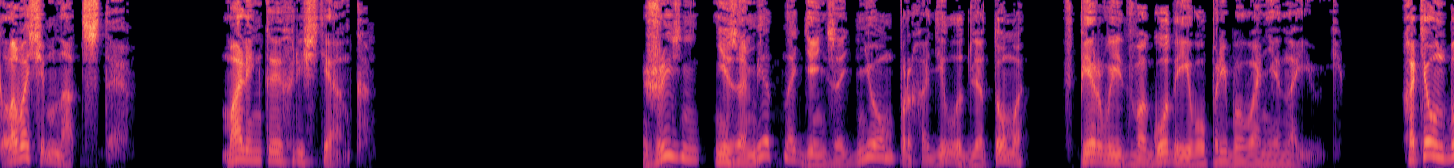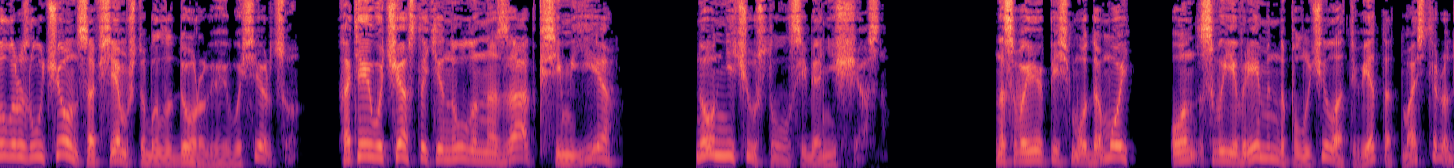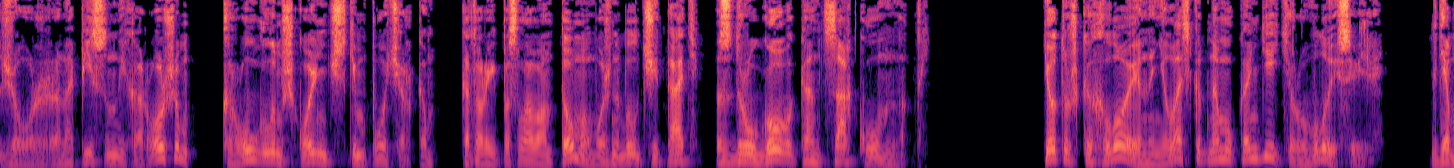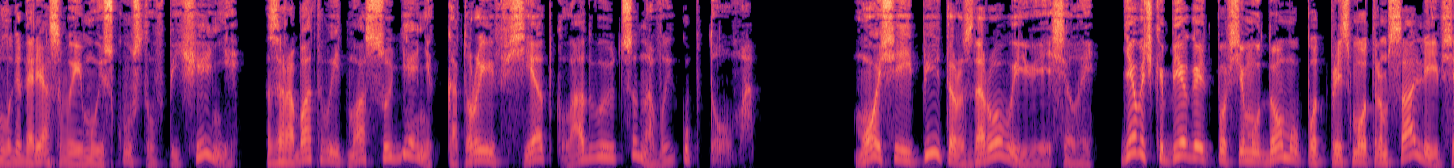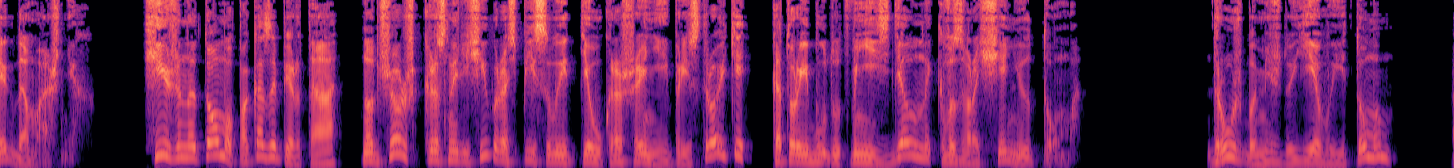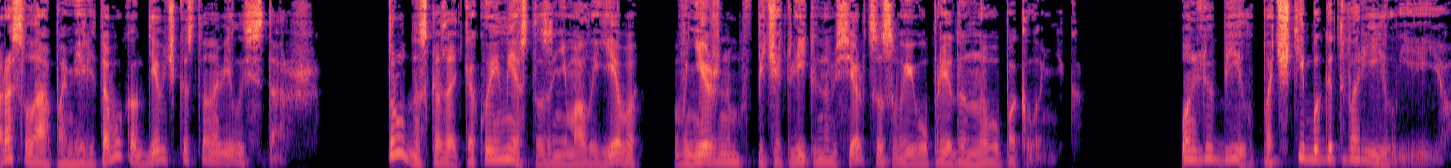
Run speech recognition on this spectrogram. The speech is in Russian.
Глава 17. Маленькая христианка. Жизнь незаметно день за днем проходила для Тома в первые два года его пребывания на юге. Хотя он был разлучен со всем, что было дорого его сердцу, хотя его часто тянуло назад к семье, но он не чувствовал себя несчастным. На свое письмо домой он своевременно получил ответ от мастера Джорджа, написанный хорошим, круглым школьническим почерком, который, по словам Тома, можно было читать с другого конца комнаты. Тетушка Хлоя нанялась к одному кондитеру в Луисвилле, где благодаря своему искусству в печенье зарабатывает массу денег, которые все откладываются на выкуп Тома. Моси и Питер здоровы и веселы, Девочка бегает по всему дому под присмотром Салли и всех домашних. Хижина Тома пока заперта, но Джордж красноречиво расписывает те украшения и пристройки, которые будут в ней сделаны к возвращению Тома. Дружба между Евой и Томом росла по мере того, как девочка становилась старше. Трудно сказать, какое место занимала Ева в нежном, впечатлительном сердце своего преданного поклонника. Он любил, почти боготворил ее.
